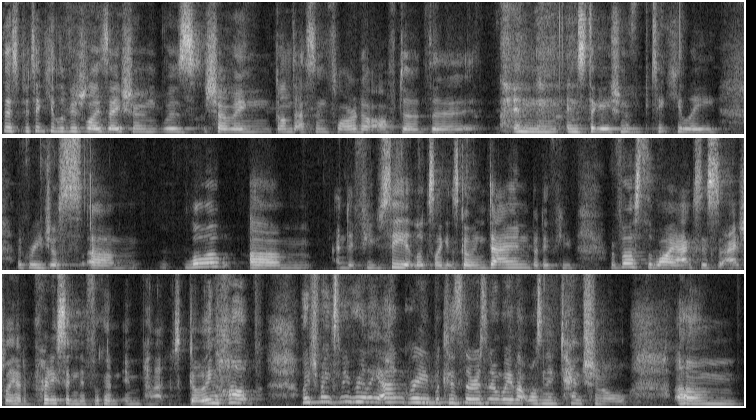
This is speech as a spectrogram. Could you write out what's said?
this particular visualization was showing gun deaths in Florida after the in instigation of a particularly egregious um, law. Um, and if you see, it looks like it's going down, but if you reverse the y-axis, it actually had a pretty significant impact going up, which makes me really angry because there is no way that wasn't intentional. Um,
